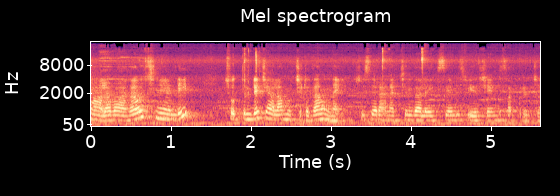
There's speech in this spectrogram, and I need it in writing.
చాలా బాగా వచ్చినాయండి. చూస్తుంటే చాలా ముచ్చటగా ఉన్నాయి. చూసారా నచ్చిందా? లైక్ చేయండి షేర్ చేయండి సబ్స్క్రైబ్ చేయండి.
